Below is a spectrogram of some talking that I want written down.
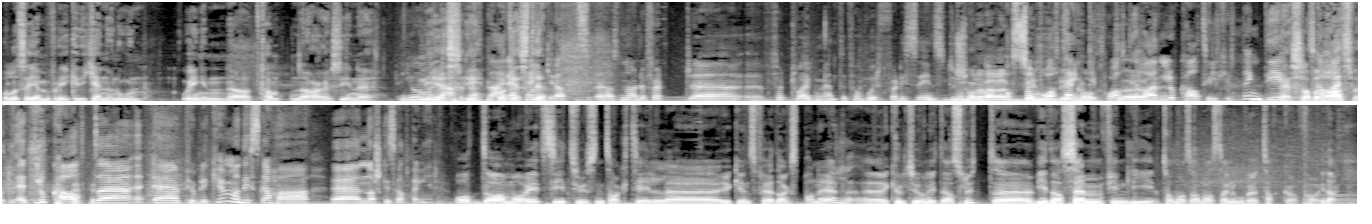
holder seg hjemme fordi ikke de kjenner noen, og ingen av tantene har sine jo, nieser i orkesteret. Altså, nå har du ført, uh, ført, to argumenter for hvorfor disse institusjonene også må tenke kort, på at de har en lokal tilknytning. De skal ha et, et lokalt uh, publikum, og de skal ha uh, norske skattepenger. Og da må vi si tusen takk til ukens fredagspanel. Kulturnytt er slutt. Vidar Sem, Finn Lie, Thomas Alvarstein Ove takker for i dag.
